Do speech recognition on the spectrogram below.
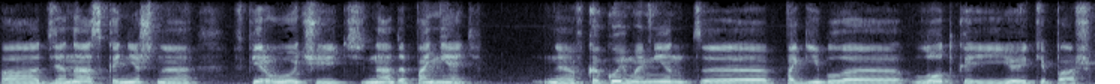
э, для нас, конечно, в первую очередь надо понять, э, в какой момент э, погибла лодка и ее экипаж.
